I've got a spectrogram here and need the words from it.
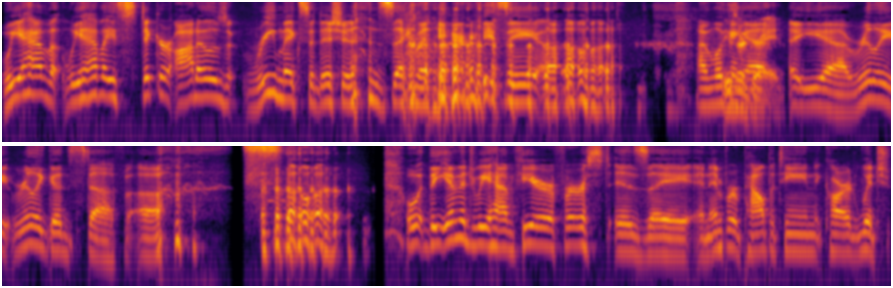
We have we have a sticker autos remix edition segment here, BC. Um, I'm looking at great. uh, yeah, really really good stuff. Um, so well, the image we have here first is a an Emperor Palpatine card, which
